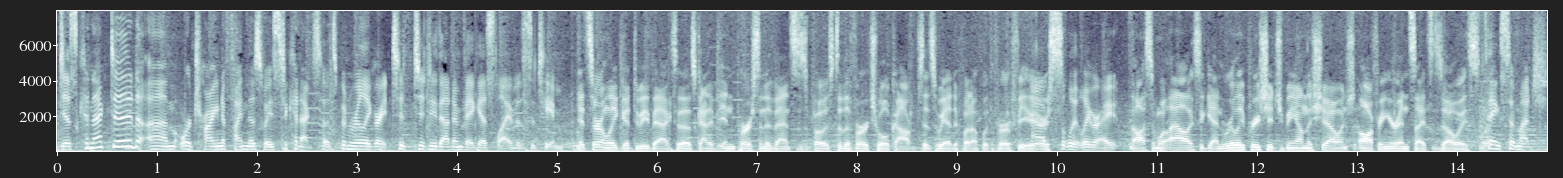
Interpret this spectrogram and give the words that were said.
disconnected um, or trying to find those ways to connect. So it's been really great to, to do that in Vegas live as a team. It's certainly good to be back to those kind of in person events as opposed to the virtual conferences we had to put up with for a few years. Absolutely right. Awesome. Well, Alix, again, really appreciate you being on the show and offering your insights as always. Thanks so much.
